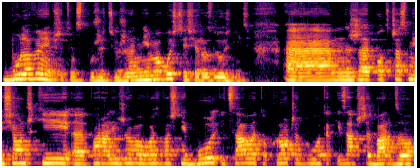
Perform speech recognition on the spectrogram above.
bólowymi przy tym współżyciu, że nie mogłyście się rozluźnić, że podczas miesiączki e, paraliżował Was właśnie ból i całe to krocze było takie zawsze bardzo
